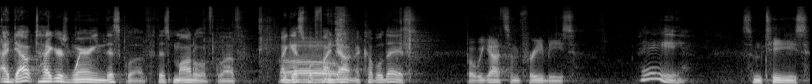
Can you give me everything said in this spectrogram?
I, I doubt Tiger's wearing this glove, this model of glove. I guess we'll find Oh. out in a couple days. But we got some freebies, Hey, some tees,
